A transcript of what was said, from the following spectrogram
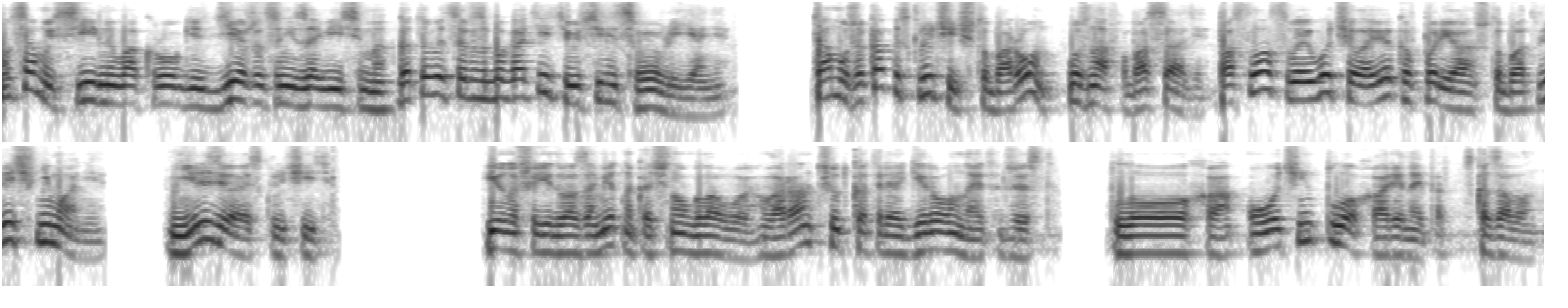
Он самый сильный в округе, держится независимо, готовится разбогатеть и усилить свое влияние. К тому же, как исключить, что барон, узнав об осаде, послал своего человека в Париан, чтобы отвлечь внимание? Нельзя исключить. Юноша едва заметно качнул головой. Лоран чутко отреагировал на этот жест. «Плохо, очень плохо, Аринепер», — сказал он.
